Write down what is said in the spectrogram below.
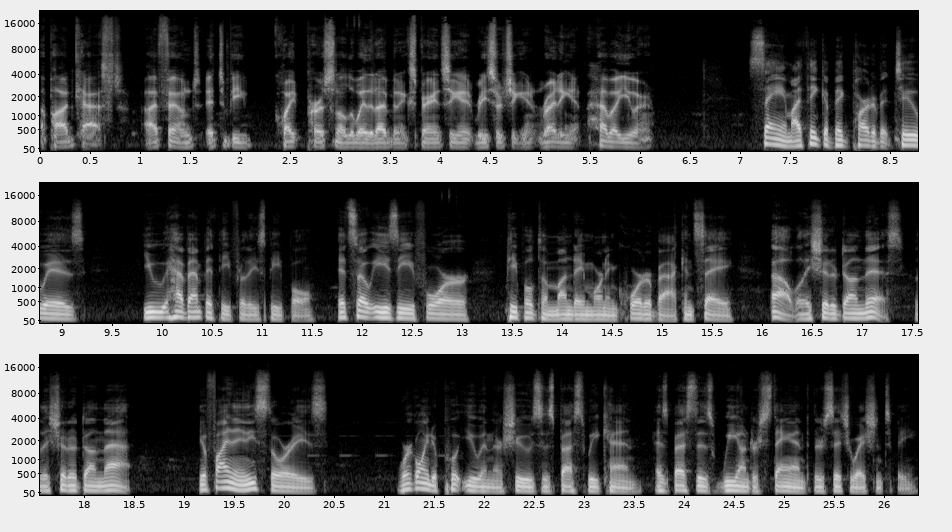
a podcast. I found it to be quite personal the way that I've been experiencing it, researching it, writing it. How about you, Aaron? Same. I think a big part of it too is you have empathy for these people. It's so easy for people to Monday morning quarterback and say, oh, well, they should have done this or they should have done that. You'll find in these stories, we're going to put you in their shoes as best we can, as best as we understand their situation to be.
